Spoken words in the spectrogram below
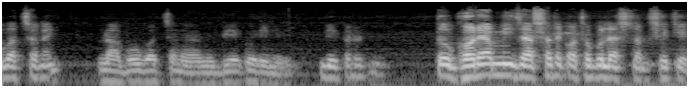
বাচ্চা নাই? না বউ বাচ্চা নয় আমি বিয়ে করিনি। বিয়ে করেননি? তো ঘরে আমি যার সাথে কথা বলে আসলাম সে কে?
